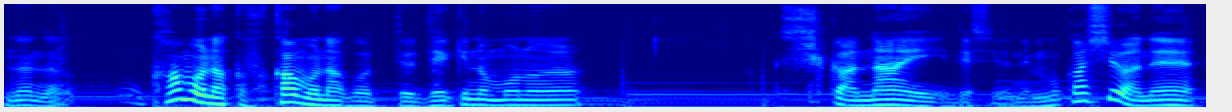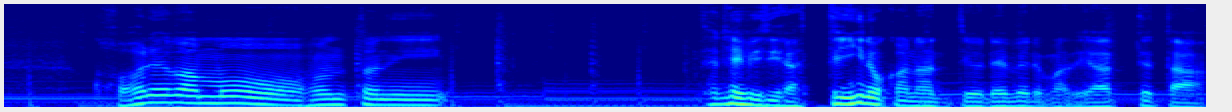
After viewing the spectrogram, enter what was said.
ーなんだろう可もなく不可もなくっていう出来のものしかないですよね。昔はねこれはもう本当にテレビでやっていいのかなっていうレベルまでやってた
